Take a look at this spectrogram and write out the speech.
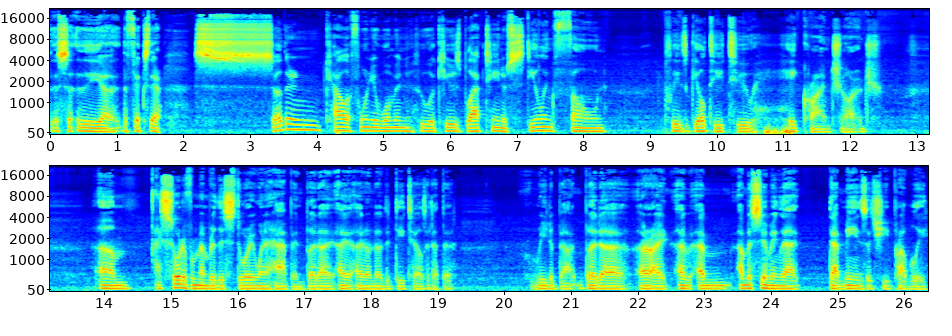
the the uh, the fix there. Southern California woman who accused black teen of stealing phone pleads guilty to hate crime charge. Um, I sort of remember this story when it happened, but I, I, I don't know the details. I'd have to read about. But uh, all right, I'm I'm I'm assuming that that means that she probably.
